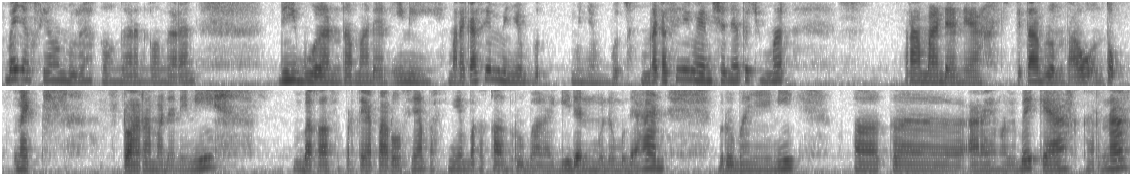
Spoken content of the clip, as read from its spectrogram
Banyak sih alhamdulillah kelonggaran-kelonggaran di bulan Ramadan ini. Mereka sih menyebut menyebut mereka sih mentionnya tuh cuma Ramadan ya. Kita belum tahu untuk next setelah Ramadan ini bakal seperti apa rulesnya pastinya bakal berubah lagi dan mudah-mudahan berubahnya ini uh, ke arah yang lebih baik ya. Karena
